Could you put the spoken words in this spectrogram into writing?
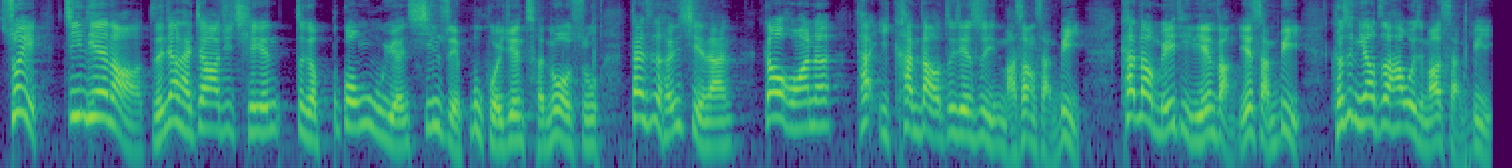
所以今天哦，人家才叫他去签这个公务员薪水不回捐承诺书。但是很显然，高鸿安呢，他一看到这件事情马上闪避，看到媒体联访也闪避。可是你要知道他为什么要闪避？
